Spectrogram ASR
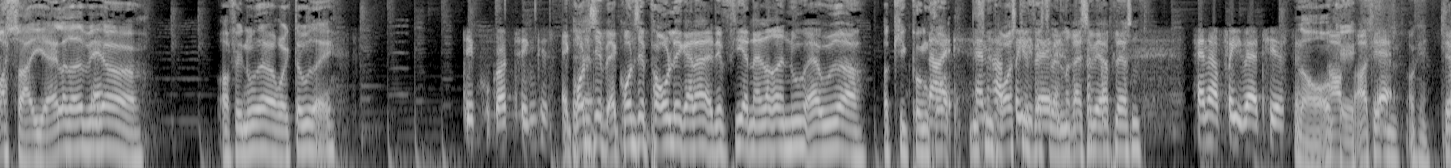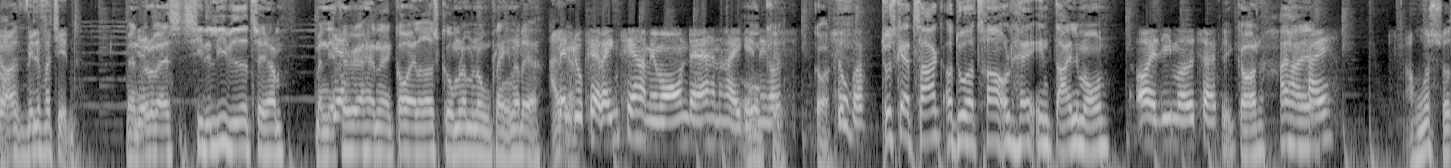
Åh, så er I allerede ved at, at finde ud af at rykke derud af. det kunne godt tænkes. Er grunden, til, er grunden til, at Paul ligger der, er det fordi, han allerede nu er ude og, Og kigge på en Nej. krog? ligesom Han har på Roskilde fri dag. Festivalen, reserverer pladsen? Han har fri hver tirsdag. Nå, okay. Og, og det, er, okay. det er også velfortjent. Men ved du hvad, sig det lige videre til ham. Men jeg kan Ja. høre, at han øh, går allerede og skumler med nogle planer der. Men ja. du kan ringe til ham i morgen, da han har igen, ikke Okay, også? godt. Super. Du skal have tak, og du har travlt. Ha' en dejlig morgen. Og i lige måde, tak. Det er godt. Hej hej. Hej. Og hun er sød.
